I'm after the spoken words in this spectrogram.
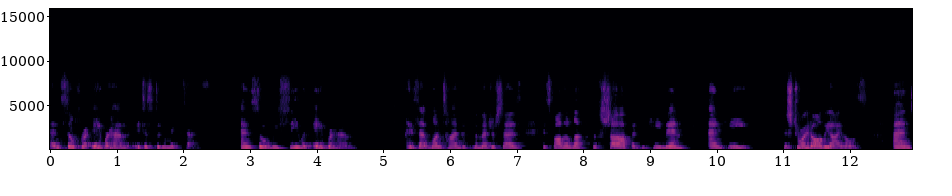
And so for Abraham, it just didn't make sense. And so we see with Abraham is that one time the, the Medrash says his father left the shop and he came in and he destroyed all the idols. And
